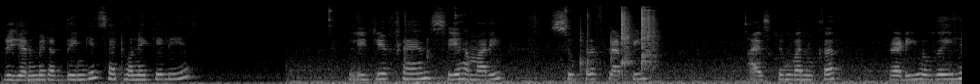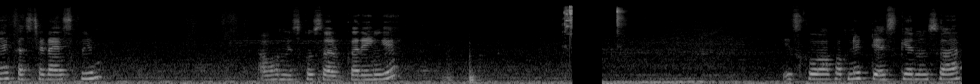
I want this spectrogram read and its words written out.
फ्रीजर में रख देंगे, सेट होने के लिए। लीजिए फ्रेंड्स, ये हमारी सुपर फ्लैपी आइसक्रीम बनकर रेडी हो गई है, कस्टर्ड आइसक्रीम। अब हम इसको सर्व करेंगे। इसको आप अपने टेस्ट के अनुसार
